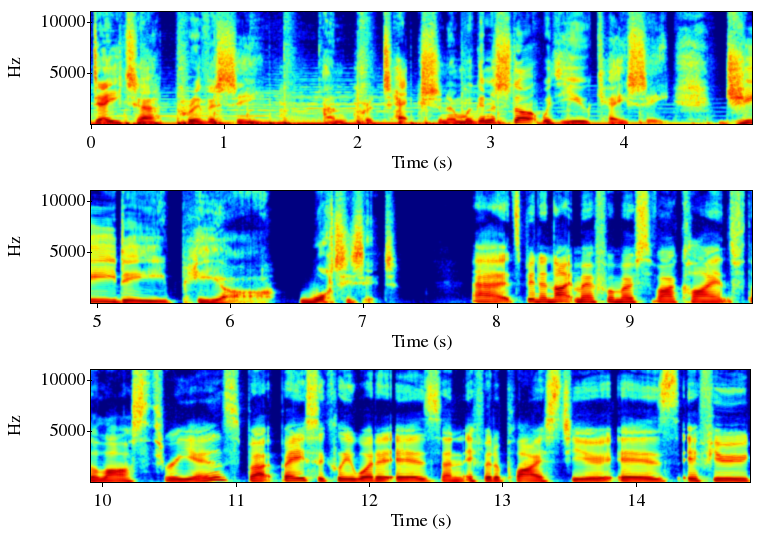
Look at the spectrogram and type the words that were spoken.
data privacy and protection. And we're going to start with you, Casey. GDPR. What is it? Uh, it's been a nightmare for most of our clients for the last three years. But basically, what it is, and if it applies to you, is if you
